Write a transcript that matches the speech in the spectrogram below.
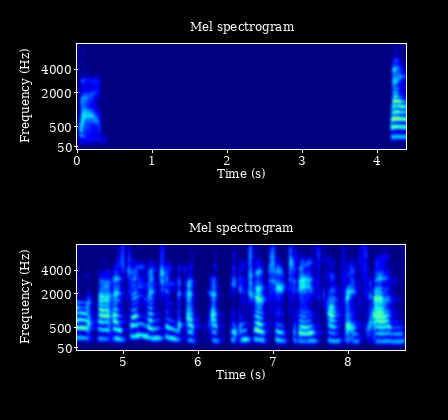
slide. Well, uh, as Jen mentioned at, at the intro to today's conference, um,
